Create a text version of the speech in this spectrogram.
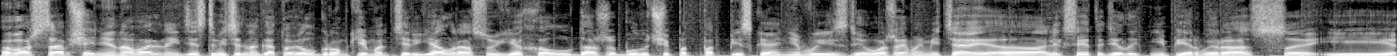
Ваше сообщение. Навальный действительно готовил громкий материал, раз уехал, даже будучи под подпиской о невыезде. Уважаемый Митяй, э, Алексей это делает не первый раз. И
